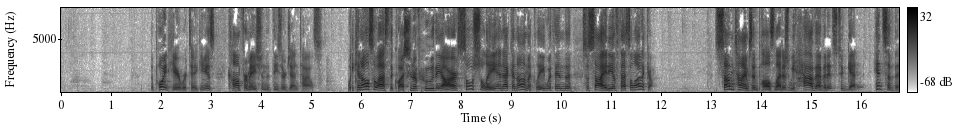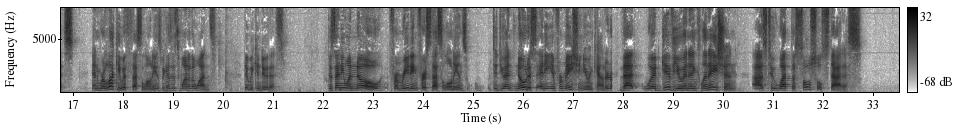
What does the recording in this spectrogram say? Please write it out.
The point here we're taking is confirmation that these are Gentiles. We can also ask the question of who they are socially and economically within the society of Thessalonica. Sometimes in Paul's letters, we have evidence to get hints of this. And we're lucky with Thessalonians because it's one of the ones that we can do this. Does anyone know from reading 1 Thessalonians, did you notice any information you encountered that would give you an inclination as to what the social status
